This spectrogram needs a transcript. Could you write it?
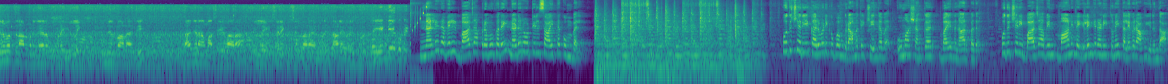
இருபத்தி நாலு மணி நேரம் கூட இல்லை. செந்தில் பாலாஜி ராஜினாமா செய்வாரா? இல்லை சிறைக்கு செல்வாரா என்பதை நாளை வரை பொறுத்து என்டிஏ கூட்டணி நள்ளிரவில் பாஜ பிரமுகரை நடுரோட்டில் சாய்த்த கும்பல். புதுச்சேரி கருவடிக்குப்பம் கிராமத்தைச் சேர்ந்தவர் உமா சங்கர் வயது நாற்பது. புதுச்சேரி பாஜவின் மாநில இளைஞரணி துணைத் தலைவராக இருந்தார்.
